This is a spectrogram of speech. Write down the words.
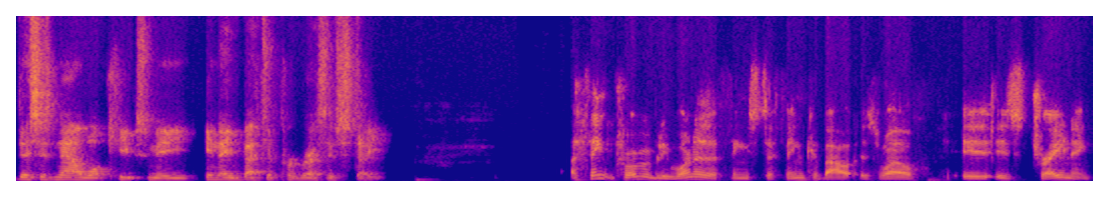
this is now what keeps me in a better progressive state. I think probably one of the things to think about as well is, is training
